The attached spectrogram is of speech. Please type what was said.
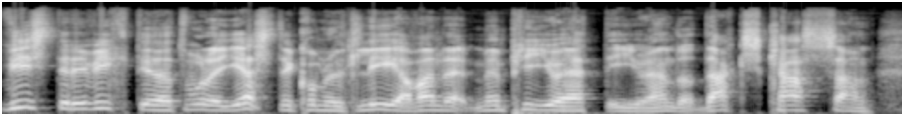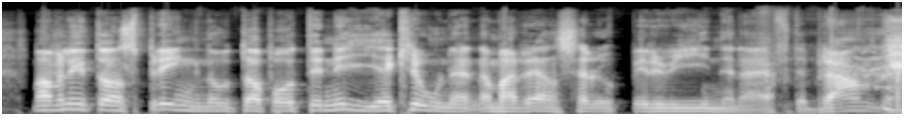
visst är det viktigt att våra gäster kommer ut levande, men prio ett är ju ändå dagskassan. Man vill inte ha en springnota på 89 kronor när man rensar upp i ruinerna efter branden.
